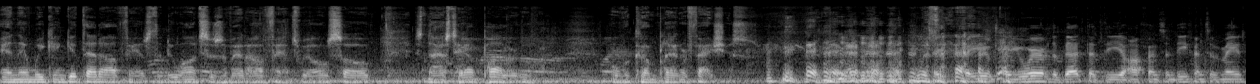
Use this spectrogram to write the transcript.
and then we can get that offense, the nuances of that offense. We all saw it's nice to have Pollard overcome plantar fasciitis. are, you, are you aware of the bet that the offense and defense have made?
